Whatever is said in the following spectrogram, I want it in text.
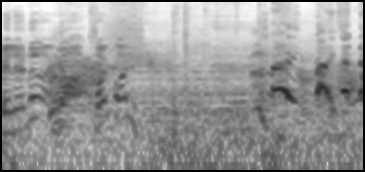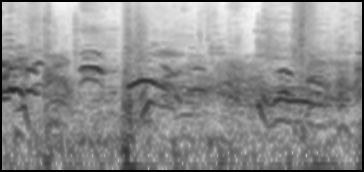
อเลน่าอย่าถอยไป ไปฉันได้พ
